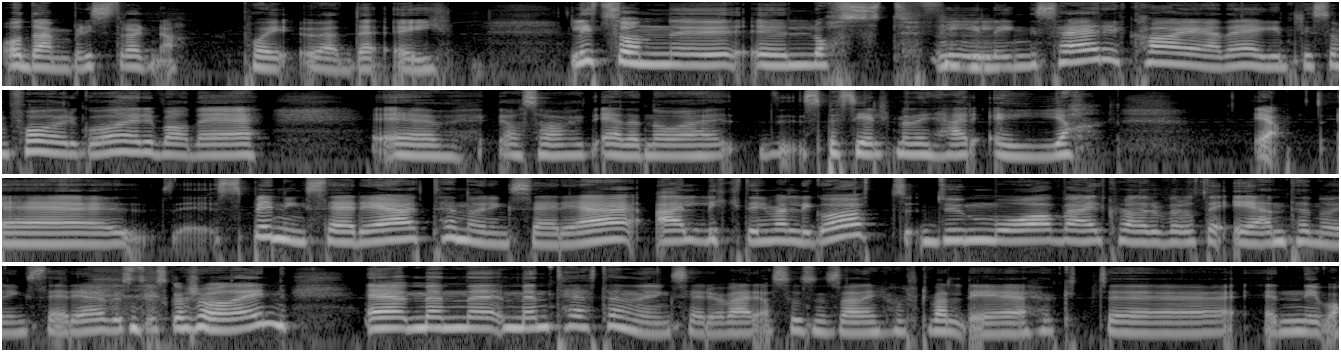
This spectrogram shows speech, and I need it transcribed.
og de blir stranda på ei øde øy. Litt sånn eh, lost feelings her. Hva er det egentlig som foregår? Var det eh, Altså, er det noe spesielt med denne øya? Ja. Eh, spenningsserie, tenåringsserie. Jeg likte den veldig godt. Du må være klar over at det er en tenåringsserie hvis du skal se den. Eh, men, men til tenåringsserie å være, så syns jeg den holdt veldig høyt eh, nivå.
